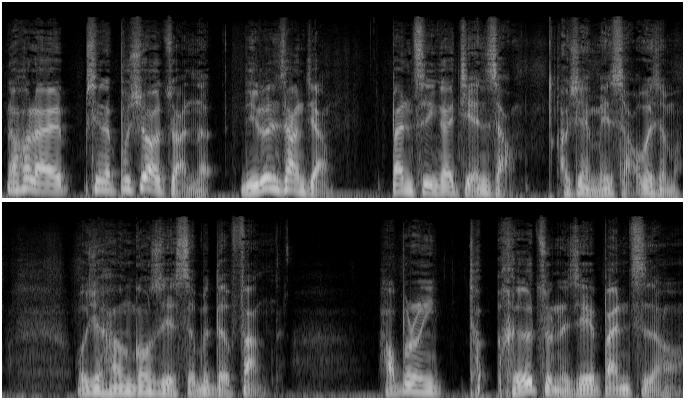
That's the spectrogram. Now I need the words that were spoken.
那后来现在不需要转了，理论上讲班次应该减少，好像也没少。为什么？我觉得航空公司也舍不得放的，好不容易核准了这些班次哦，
